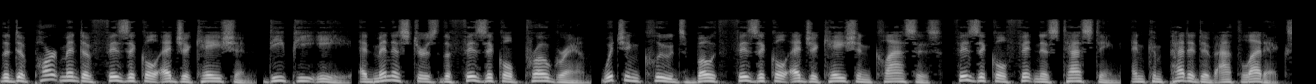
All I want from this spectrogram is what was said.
The Department of Physical Education (DPE) administers the physical program, which includes both physical education classes, physical fitness testing, and competitive athletics.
